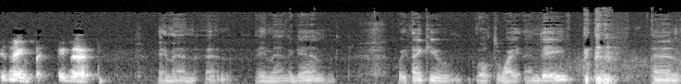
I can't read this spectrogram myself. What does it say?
his name. Amen. Amen and amen again. We thank you, both Dwight and Dave. and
